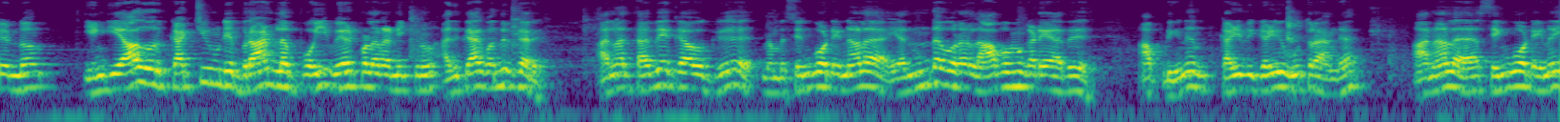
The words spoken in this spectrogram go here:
வேண்டும். எங்கேயாவது ஒரு கட்சியினுடைய பிராண்டில் போய் வேட்பாளரை அணிக்கணும் அதுக்காக வந்திருக்காரு. அதனால் தவேகாவுக்கு நம்ம செங்கோட்டையினால் எந்த ஒரு லாபமும் கிடையாது அப்படின்னு கழுவி கழுவி ஊத்துறாங்க. அதனால செங்கோட்டையினை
